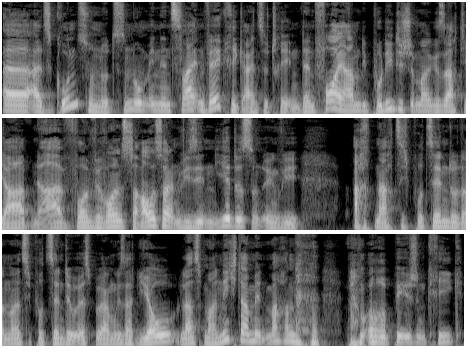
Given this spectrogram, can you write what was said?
äh, als Grund zu nutzen, um in den Zweiten Weltkrieg einzutreten. Denn vorher haben die politisch immer gesagt, ja, na, wir wollen uns da raushalten, wie seht denn ihr das? Und irgendwie 88 Prozent oder 90 Prozent der US-Bürger haben gesagt, yo, lass mal nicht damit machen beim Europäischen Krieg.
